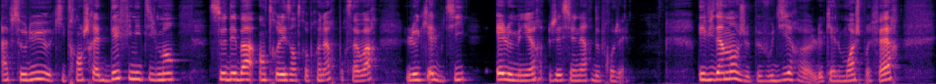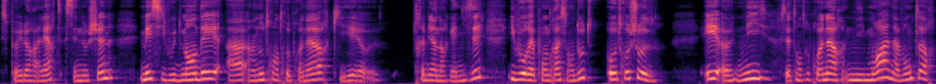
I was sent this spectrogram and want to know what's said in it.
absolue qui trancherait définitivement ce débat entre les entrepreneurs pour savoir lequel outil est le meilleur gestionnaire de projet. Évidemment, je peux vous dire euh, lequel moi je préfère. Spoiler alerte, c'est Notion. Mais si vous demandez à un autre entrepreneur qui est euh, très bien organisé, il vous répondra sans doute autre chose. Et euh, ni cet entrepreneur ni moi n'avons tort.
